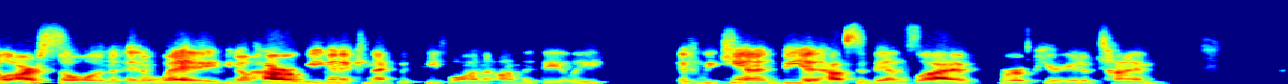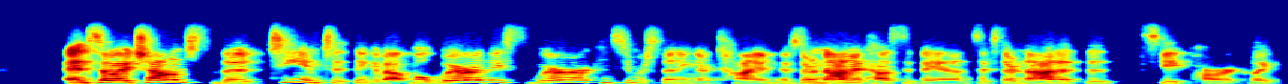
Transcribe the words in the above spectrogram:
fill our soul in, in a way, you know, how are we going to connect with people on, on the daily if we can't be at House of Vans Live for a period of time? And so I challenged the team to think about, well, where are they, where are consumers spending their time? If they're not at House of Vans, if they're not at the skate park, like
